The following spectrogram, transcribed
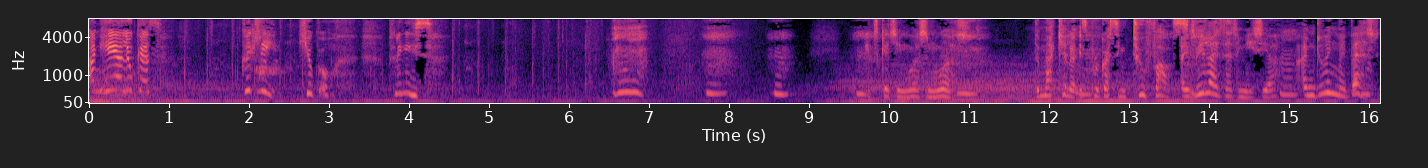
I'm here, Lucas! Quickly! Hugo, please. It's getting worse and worse. The macula is progressing too fast. I realize that, Amicia. I'm doing my best.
